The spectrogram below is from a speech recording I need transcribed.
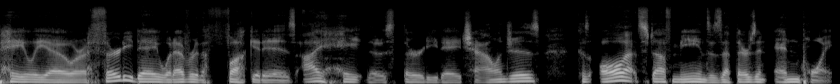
paleo or a 30 day whatever the fuck it is. I hate those 30 day challenges because all that stuff means is that there's an endpoint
